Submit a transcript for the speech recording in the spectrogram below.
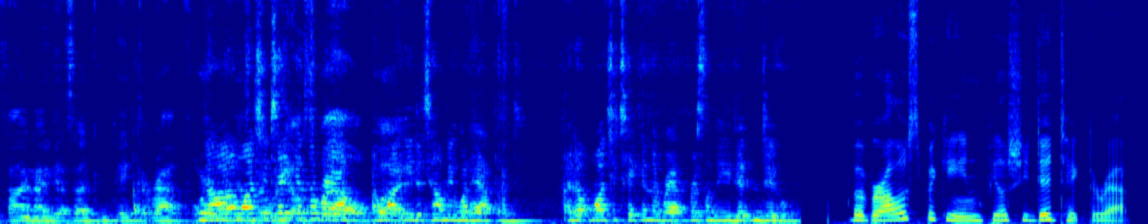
fine. I guess I can take the rap for it. No, I don't because want you nobody taking the else rap. will, I want but- you to tell me what happened. I don't want you taking the rap for something you didn't do. But Varallo Speckeen feels she did take the rap,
